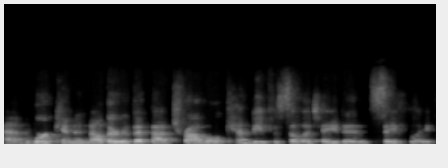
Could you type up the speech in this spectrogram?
and work in another that that travel can be facilitated safely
